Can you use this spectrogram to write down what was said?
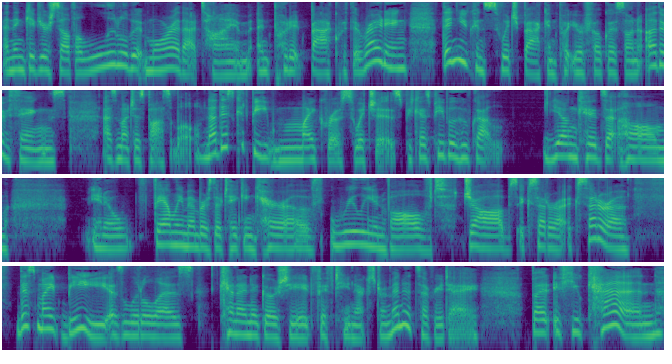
and then give yourself a little bit more of that time and put it back with the writing, then you can switch back and put your focus on other things as much as possible. Now, this could be micro switches because people who've got young kids at home, you know, family members they're taking care of, really involved jobs, et cetera, et cetera this might be as little as can I negotiate 15 extra minutes every day? But if you can,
